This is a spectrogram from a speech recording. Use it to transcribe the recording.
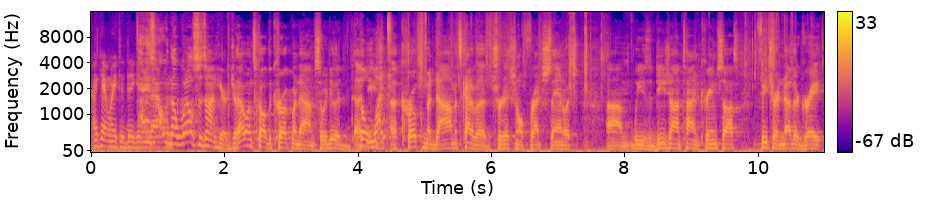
I can't wait to dig That into is, that oh, one. now what else is on here, Joe? that one's called the croque madame. So we do a, a, The Dij- what? a croque madame. It's kind of a traditional French sandwich. Um, we use a Dijon thyme cream sauce. Feature another great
